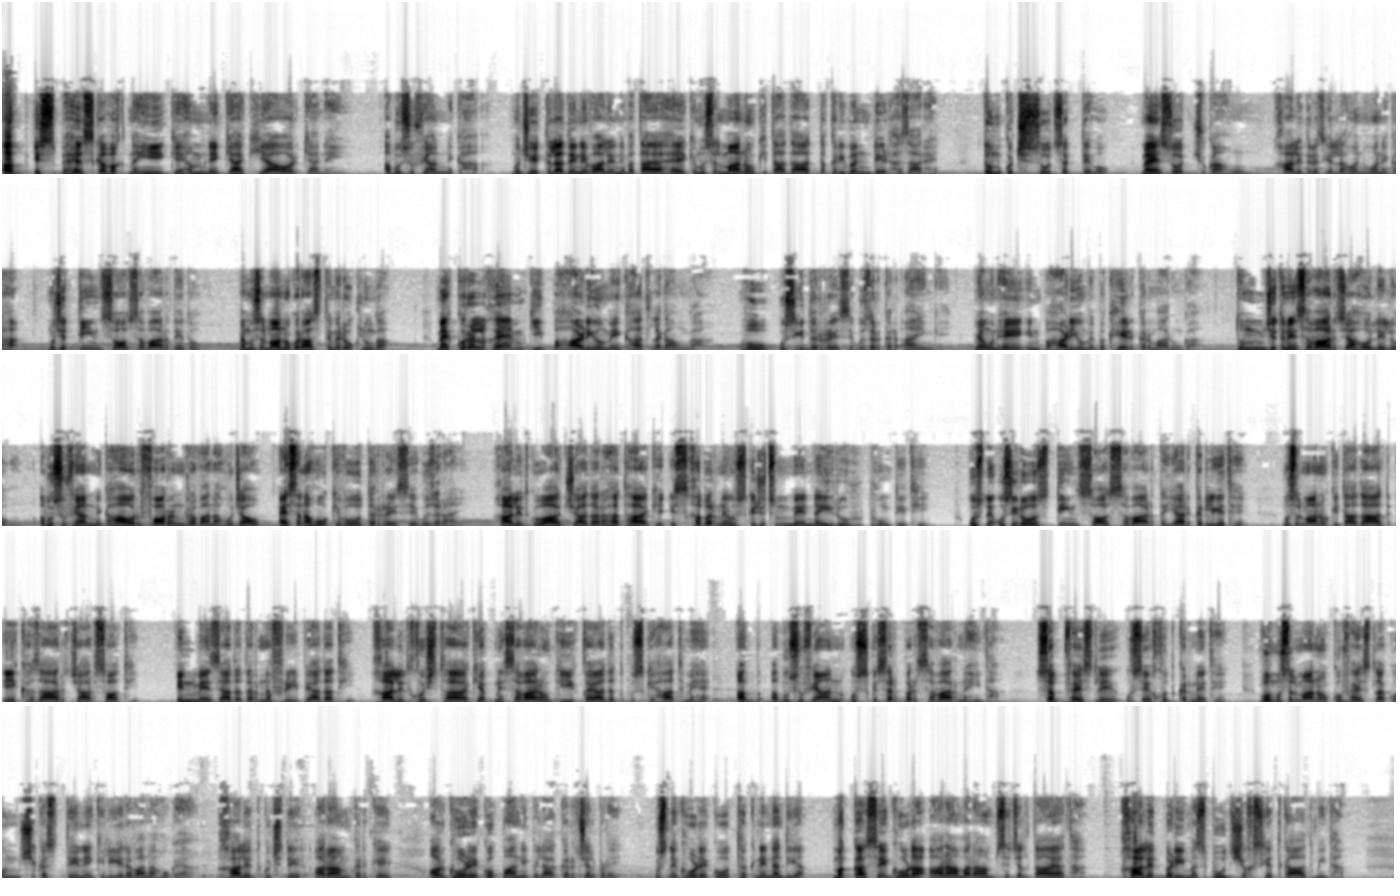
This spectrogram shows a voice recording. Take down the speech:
اب اس بحث کا وقت نہیں کہ ہم نے کیا کیا اور کیا نہیں۔ ابو سفیان نے کہا، مجھے اطلاع دینے والے نے بتایا ہے کہ مسلمانوں کی تعداد تقریباً ڈیڑھ ہزار ہے۔ تم کچھ سوچ سکتے ہو؟ میں سوچ چکا ہوں۔ خالد رضی اللہ عنہ نے کہا، مجھے تین سو سوار دے دو۔ میں مسلمانوں کو راستے میں روک لوں گا۔ میں کرل غیم کی پہاڑیوں میں گھات لگاؤں گا۔ وہ اسی درے سے گزر کر آئیں گے۔ میں انہیں ان پہاڑیوں میں بکھیر کر ماروں گا۔ تم جتنے سوار چاہو لے لو۔ ابو سفیان نے کہا، اور فوراً روانہ ہو جاؤ۔ ایسا نہ ہو کہ وہ درے سے گزر آئیں۔ خالد کو آج یاد آ رہا تھا کہ اس خبر نے اس کے جسم میں نئی روح پھونک دی تھی۔ اس نے اسی روز تین سو سوار تیار کر لیے تھے۔ مسلمانوں کی تعداد ایک ہزار چار سو تھی۔ ان میں زیادہ تر نفری پیادہ تھی۔ خالد خوش تھا کہ اپنے سواروں کی قیادت اس کے ہاتھ میں ہے۔ اب ابو سفیان اس کے سر پر سوار نہیں تھا۔ سب فیصلے اسے خود کرنے تھے۔ وہ مسلمانوں کو فیصلہ کن شکست دینے کے لیے روانہ ہو گیا۔ خالد کچھ دیر آرام کر کے اور گھوڑے کو پانی پلا کر چل پڑے۔ اس نے گھوڑے کو تھکنے نہ دیا۔ مکہ سے گھوڑا آرام آرام سے چلتا آیا تھا۔ خالد بڑی مضبوط شخصیت کا آدمی تھا۔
